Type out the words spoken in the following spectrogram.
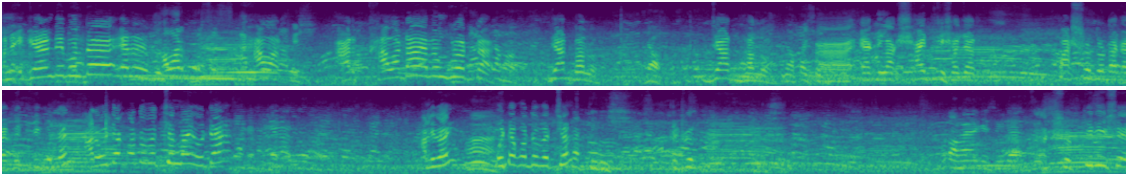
মানে গ্যারান্টি বলতে এর খাওয়ার প্রসেস খাওয়ার আর খাওয়াটা এবং গ্রোথটা জাত ভালো। জাত ভালো। এক লাখ সাঁত্রিশ হাজার পাঁচশত টাকায় বিক্রি করলেন। আর ওইটা কত বেচছেন ভাই ওইটা? আলী ভাই হ্যাঁ। ওইটা কত বেচছেন? একটু একশো তিরিশে।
